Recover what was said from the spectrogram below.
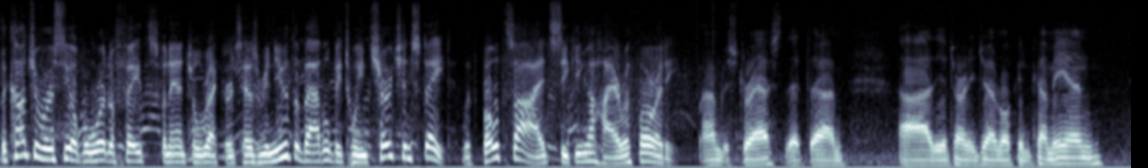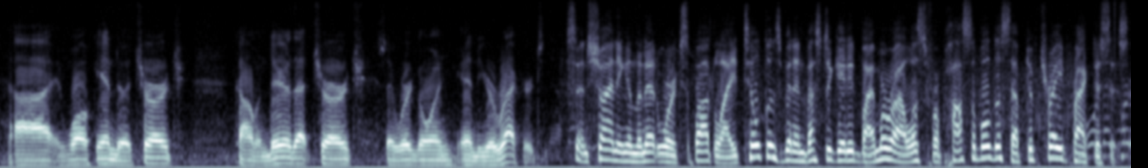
The controversy over Word of Faith's financial records has renewed the battle between church and state, with both sides seeking a higher authority. I'm distressed that um, uh, the Attorney General can come in uh, and walk into a church, commandeer that church, say we're going into your records. Since shining in the network spotlight, Tilton's been investigated by Morales for possible deceptive trade practices.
